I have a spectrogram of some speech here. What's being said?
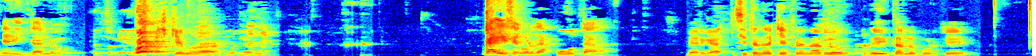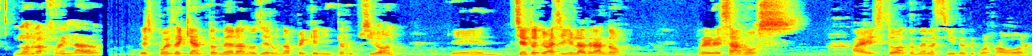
Edítalo. Antonella. Qué hueva. Cállese, gorda puta. Verga. Sí tendré que frenarlo, editarlo porque No lo has frenado. Después de que Antonella nos diera una pequeña interrupción, eh, siento que va a seguir ladrando. Regresamos a esto. Antonella, siéntate por favor.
